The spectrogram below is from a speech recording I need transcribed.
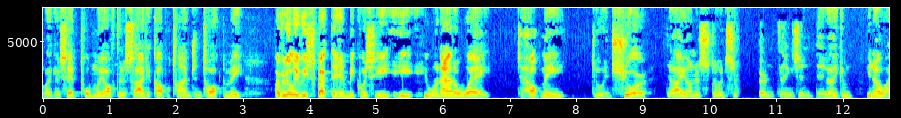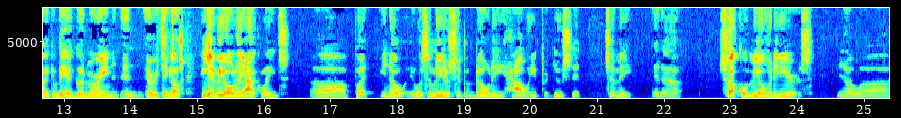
like I said, pulled me off to the side a couple times and talked to me I really respected him because he, he, he went out of way to help me to ensure that I understood certain things and that I can, you know, I can be a good Marine and, and everything else. He gave me all the accolades, uh, but, you know, it was the leadership ability, how he produced it to me that uh, stuck with me over the years. You know, uh,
